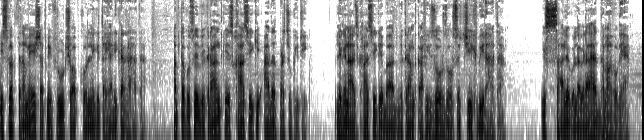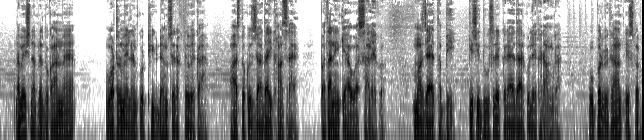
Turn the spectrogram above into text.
इस वक्त रमेश अपनी फ्रूट शॉप खोलने की तैयारी कर रहा था। अब तक उसे विक्रांत के इस खांसी की आदत पड़ चुकी थी। लेकिन आज खांसी के बाद विक्रांत काफ़ी ज़ोर ज़ोर से चीख भी रहा था। इस साले को लग रहा है दमा हो गया है। रमेश ने अपने दुकान में वाटरमेलन को ठीक ढंग से रखते हुए कहा, आज तो कुछ ज़्यादा ही खांस रहा है। पता नहीं क्या हुआ साले को। मर जाए तब भी किसी दूसरे किराएदार को लेकर आऊँगा। ऊपर विक्रांत इस वक्त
